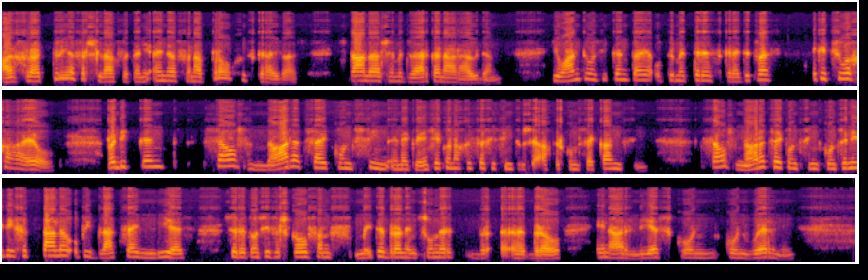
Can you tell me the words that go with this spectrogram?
Haar graad 2 verslag wat aan die einde van april geskryf was staan daar sy met werk aan haar houding. Johan toe ons die kind by optometris kry dit was ek het so gehuil want die kind selfs nadat sy kon sien en ek wens sy kon nog gesig gesien toe sy agterkom sy kan sien selfs nadat sy kon sien, kon sy nie die getalle op die bladsy lees sodat ons die verskil van met 'n bril en sonder uh, bril en haar lees kon kon hoor nie.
